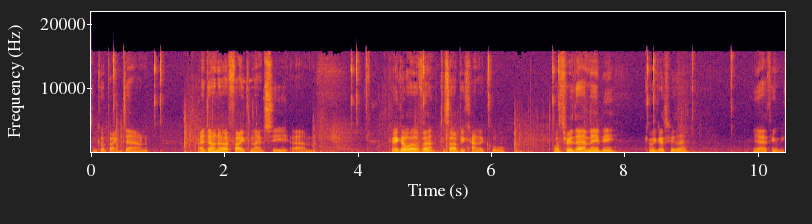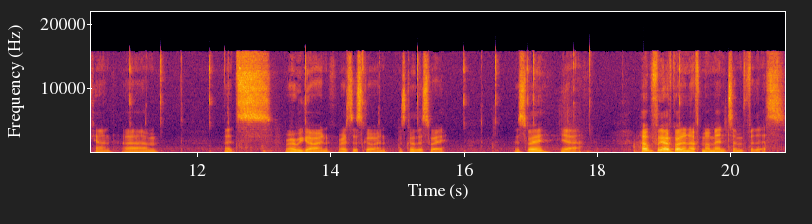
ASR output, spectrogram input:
and go back down. I don't know if I can actually... Um, can we go over? Because that'd be kind of cool. Or through there, maybe? Can we go through there? Yeah, I think we can. Um, let's... Where are we going? Where's this going? Let's go this way. This way? Yeah. Hopefully I've got enough momentum for this.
